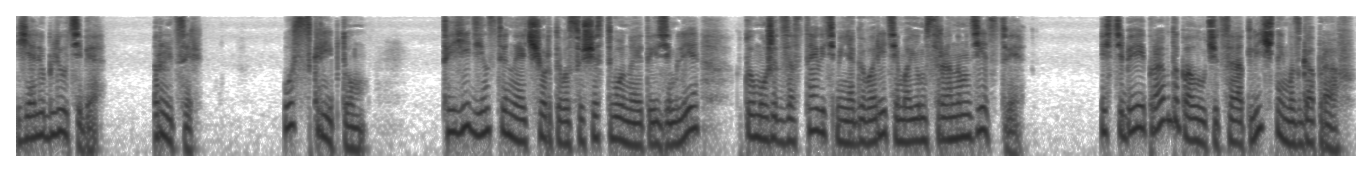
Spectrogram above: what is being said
Я люблю тебя, рыцарь. Постскриптум. Ты единственное чёртово существо на этой земле, кто может заставить меня говорить о моем сраном детстве. Из тебя и правда получится отличный мозгоправ.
